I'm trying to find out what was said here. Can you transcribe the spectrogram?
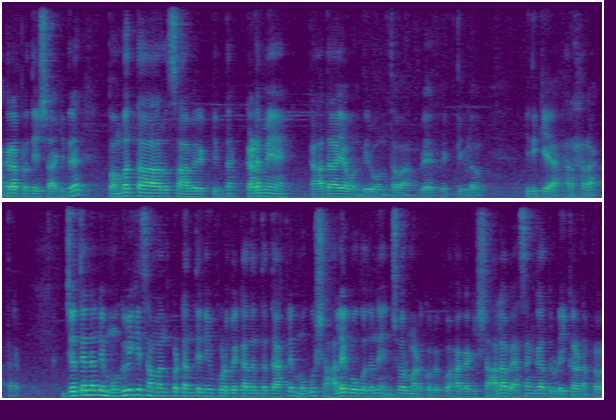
ನಗರ ಪ್ರದೇಶ ಆಗಿದ್ದರೆ ತೊಂಬತ್ತಾರು ಸಾವಿರಕ್ಕಿಂತ ಕಡಿಮೆ ಆದಾಯ ಹೊಂದಿರುವಂಥ ವ್ಯ- ವ್ಯಕ್ತಿಗಳು ಇದಕ್ಕೆ ಅರ್ಹರಾಗ್ತಾರೆ. ಜೊತೆಯಲ್ಲಿ ಮಗುವಿಗೆ ಸಂಬಂಧಪಟ್ಟಂತೆ ನೀವು ಕೊಡಬೇಕಾದಂಥ ದಾಖಲೆ ಮಗು ಶಾಲೆಗೆ ಹೋಗೋದನ್ನು ಎನ್ಶೋರ್ ಮಾಡ್ಕೋಬೇಕು. ಹಾಗಾಗಿ ಶಾಲಾ ವ್ಯಾಸಂಗ ದೃಢೀಕರಣ ಪ್ರ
